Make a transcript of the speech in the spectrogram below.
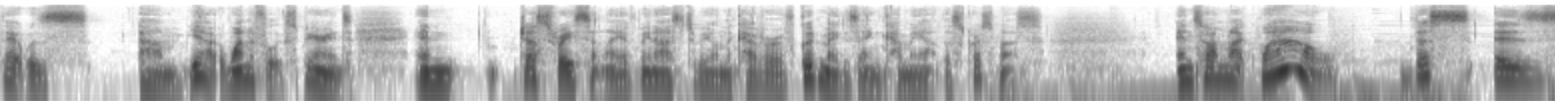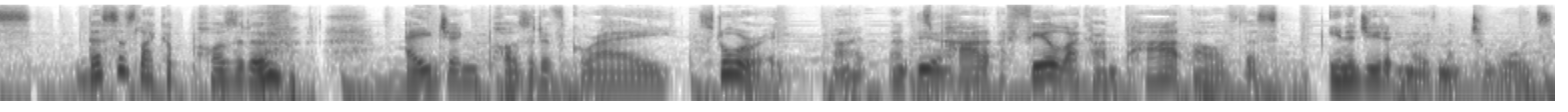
That was, um, yeah, a wonderful experience. And just recently, I've been asked to be on the cover of Good magazine coming out this Christmas, and so I'm like, wow, this is this is like a positive, aging, positive grey story, right? And It's Yeah. part. I feel like I'm part of this energetic movement towards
